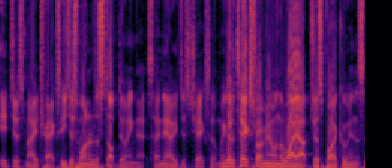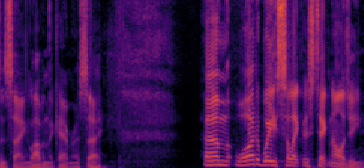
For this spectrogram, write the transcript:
it just made tracks. He just wanted to stop doing that. So now he just checks it. And we got a text from him on the way up just by coincidence saying, loving the camera. So um, why did we select this technology?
